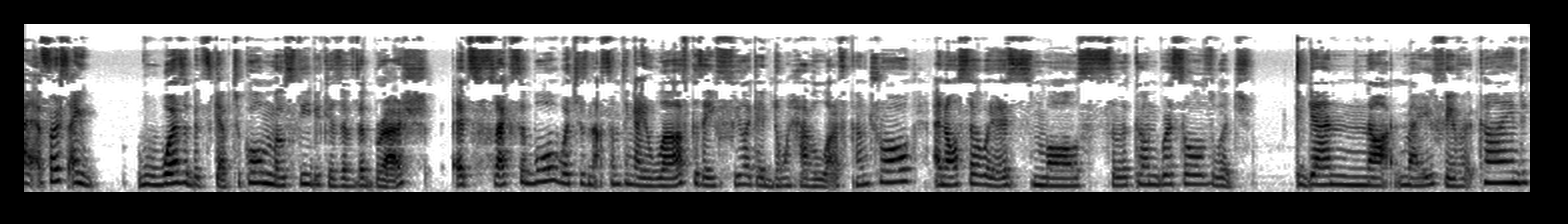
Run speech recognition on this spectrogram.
At first, I was a bit skeptical, mostly because of the brush. It's flexible, which is not something I love because I feel like I don't have a lot of control. And also it is small silicone bristles, which again, not my favorite kind.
